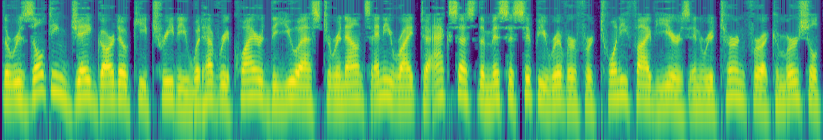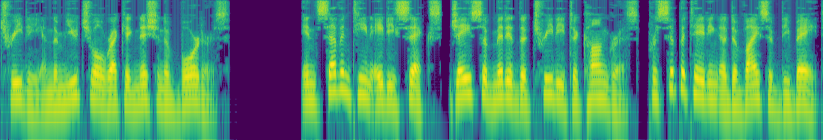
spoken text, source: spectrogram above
The resulting Jay-Gardoqui Treaty would have required the U.S. to renounce any right to access the Mississippi River for 25 years in return for a commercial treaty and the mutual recognition of borders. In 1786, Jay submitted the treaty to Congress, precipitating a divisive debate.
